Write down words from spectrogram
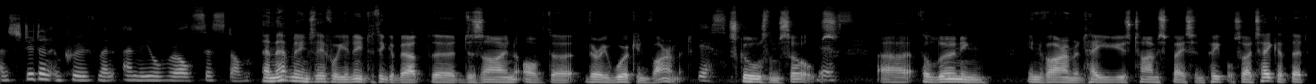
and student improvement and the overall system. And that means, therefore, you need to think about the design of the very work environment, Yes. schools themselves, Yes. Uh, the learning environment, how you use time, space, and people. So I take it that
